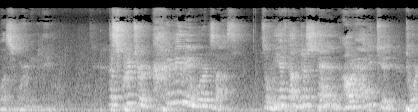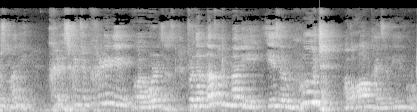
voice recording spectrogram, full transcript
was warning label. The scripture clearly warns us. So we have to understand our attitude towards money. Scripture clearly warns us. For the love of money is a root of all kinds of evil.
